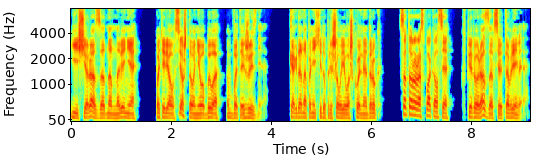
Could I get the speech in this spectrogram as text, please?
еще раз за одно мгновение потерял все, что у него было в этой жизни. Когда на панихиду пришел его школьный друг, Сатору расплакался в первый раз за все это время.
